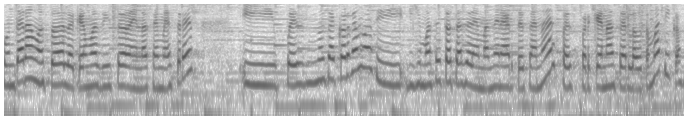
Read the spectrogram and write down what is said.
juntáramos todo lo que hemos visto en los semestres y pues nos acordamos y dijimos esto se hace de manera artesanal, pues ¿por qué no hacerlo automático?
